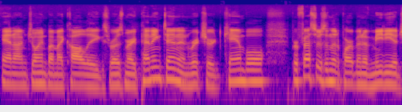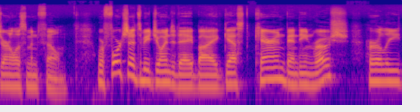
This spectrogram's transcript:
and I'm joined by my colleagues Rosemary Pennington and Richard Campbell, professors in the Department of Media, Journalism, and Film. We're fortunate to be joined today by guest Karen Bandeen-Roche, Hurley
